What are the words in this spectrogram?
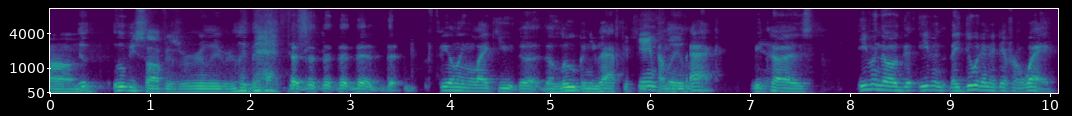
um Ubisoft is really really bad. the, the, the, the, the feeling like you the the loop and you have to keep Gameplay coming loop. back because even though the, even they do it in a different way.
